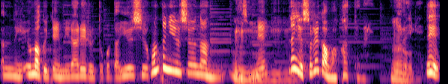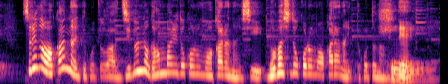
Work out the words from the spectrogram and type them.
あの、ね、うまくいって見られるってことは優秀本当に優秀なんですよね。だけどそれが分かってない。なるほど。でそれが分かんないってことは自分の頑張りどころも分からないし伸ばしどころも分からないってことなので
